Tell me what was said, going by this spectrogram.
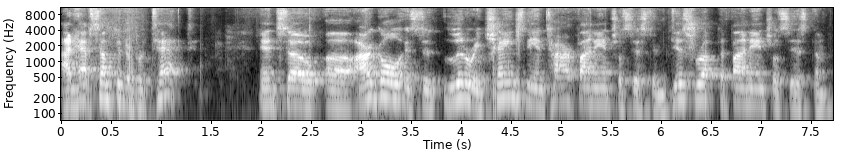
I'd have something to protect. And so uh, our goal is to literally change the entire financial system, disrupt the financial system,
